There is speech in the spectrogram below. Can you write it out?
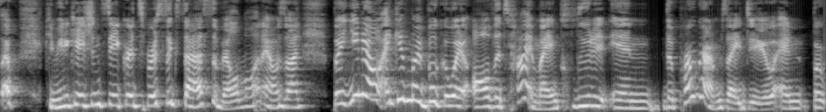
So communication secrets for success available on Amazon. But you know, I give my book away all the time. I include it in the programs I do. And, but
